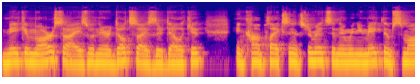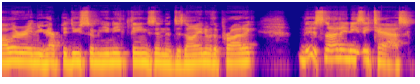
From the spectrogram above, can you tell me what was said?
make them our size. When they're adult size, they're delicate and complex instruments. And then when you make them smaller and you have to do some unique things in the design of the product, it's not an easy task.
